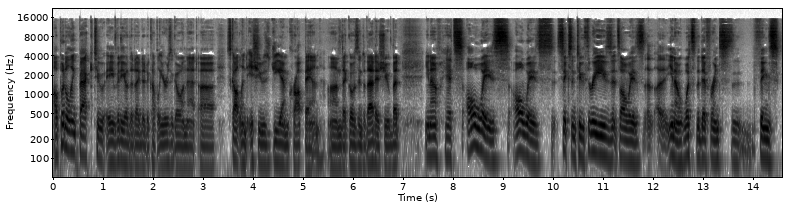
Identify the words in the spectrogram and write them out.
I'll put a link back to a video that i did a couple years ago on that uh, scotland issues gm crop ban um, that goes into that issue. But you know it's always always six and two threes. It's always uh, you know what's the difference? Things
